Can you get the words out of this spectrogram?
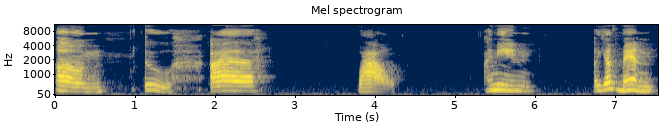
Um, ooh, uh, wow. I mean, a young man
